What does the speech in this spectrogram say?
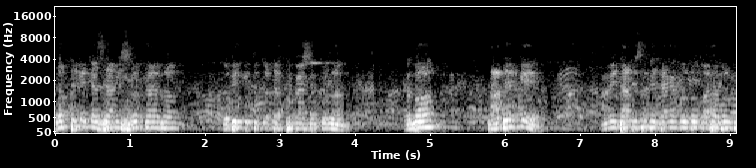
প্রত্যেকের কাছে আমি শ্রদ্ধা এবং গভীর কৃতজ্ঞতা প্রকাশ করলাম। এবং তাদেরকে আমি তাদের সাথে দেখা করব, কথা বলব,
